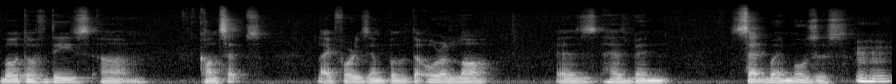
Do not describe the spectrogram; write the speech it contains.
both of these um, concepts? Like, for example, the oral law is has been said by Moses. hmm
